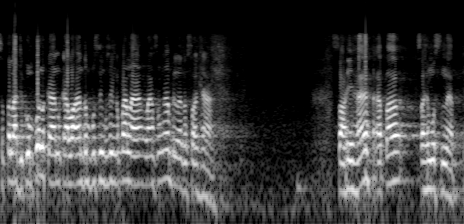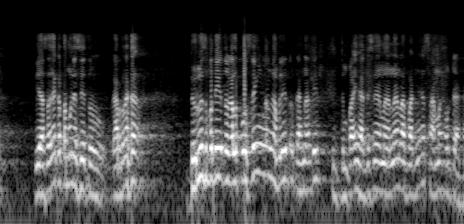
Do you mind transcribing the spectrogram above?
setelah dikumpulkan kalau antum pusing-pusing kepala, langsung ambil atau sahih. Sahihah atau sahih musnad. Biasanya ketemu di situ karena dulu seperti itu kalau pusing ngambil itu dah nanti dijumpai hadisnya mana, lafaznya sama udah.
